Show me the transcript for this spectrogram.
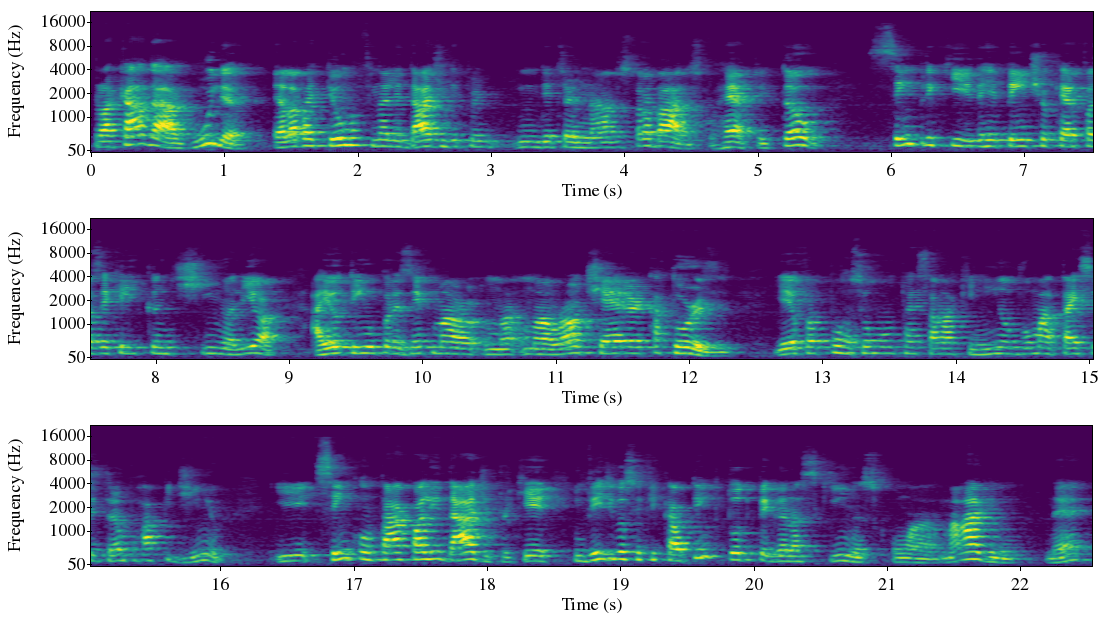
para cada agulha, ela vai ter uma finalidade em determinados trabalhos, correto? Então, sempre que de repente eu quero fazer aquele cantinho ali, ó, aí eu tenho, por exemplo, uma, uma, uma Round Shatter 14. E aí eu falo, porra, se eu montar essa maquininha, eu vou matar esse trampo rapidinho. E sem contar a qualidade, porque em vez de você ficar o tempo todo pegando as quinas com a Magnum, né?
